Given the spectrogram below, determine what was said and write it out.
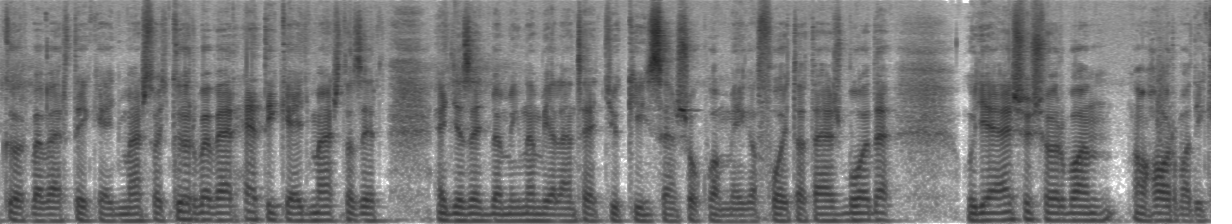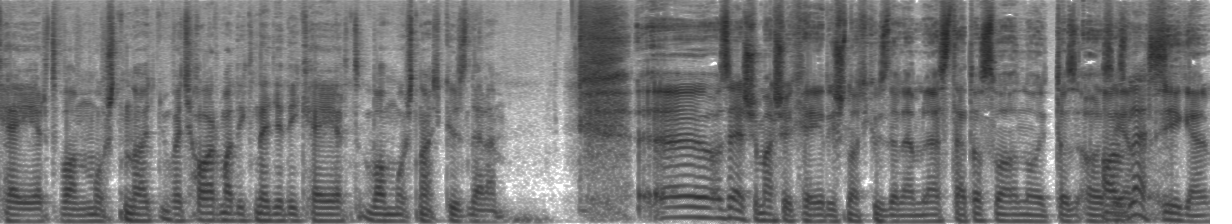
körbeverték egymást, vagy körbeverhetik egymást, azért egy az egyben még nem jelenthetjük ki, hiszen sok van még a folytatásból, de Ugye elsősorban a harmadik helyért van most nagy, vagy harmadik, negyedik helyért van most nagy küzdelem. Az első második helyért is nagy küzdelem lesz, tehát azt van, hogy az, az, az ilyen, lesz? Igen,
